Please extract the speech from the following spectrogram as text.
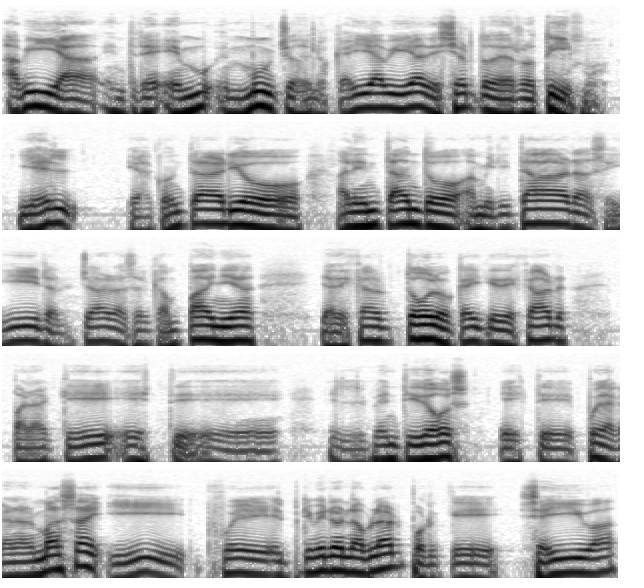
había, entre en, muchos de los que ahí había, de cierto derrotismo. Y él, al contrario, alentando a militar, a seguir, a luchar, a hacer campaña y a dejar todo lo que hay que dejar para que este el 22 este, pueda ganar masa y fue el primero en hablar porque se iba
